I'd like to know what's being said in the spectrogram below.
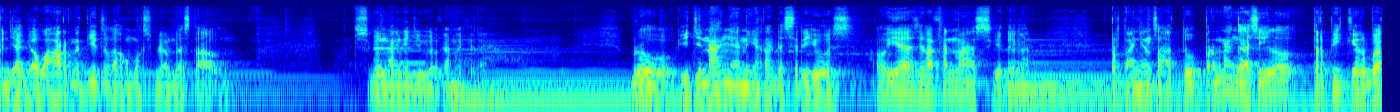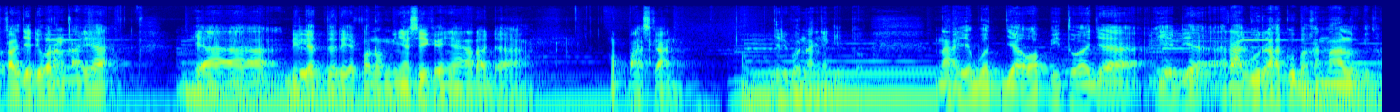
penjaga warnet gitu lah umur 19 tahun. Terus gue nanya juga kan akhirnya. Bro izin nanya nih rada serius oh iya silakan mas gitu kan. Pertanyaan satu pernah nggak sih lo terpikir bakal jadi orang kaya? Ya dilihat dari ekonominya sih kayaknya rada ngepas kan. Jadi gue nanya gitu. Nah ya buat jawab itu aja ya dia ragu-ragu bahkan malu gitu.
